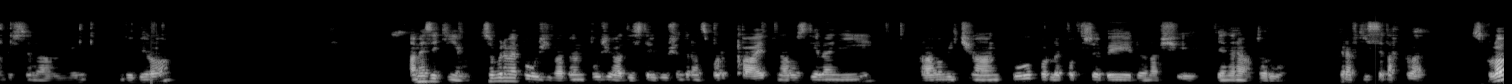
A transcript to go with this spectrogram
aby se nám vybilo. A mezi tím, co budeme používat? Budeme používat Distribution Transport Pipe na rozdělení lávových článků podle potřeby do našich generátorů. Kraftí se takhle. Sklo,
